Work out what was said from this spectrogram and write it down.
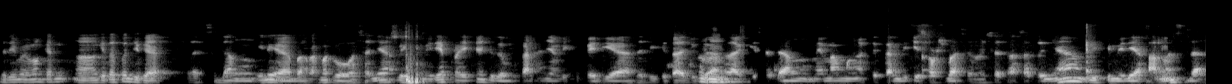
Jadi memang kan uh, kita pun juga sedang ini ya Bang Rahmat bahwasanya Wikimedia proyeknya juga bukan hanya Wikipedia, jadi kita juga hmm. lagi sedang memang mengaktifkan Wikisource bahasa Indonesia salah satunya Wikimedia Commons dan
